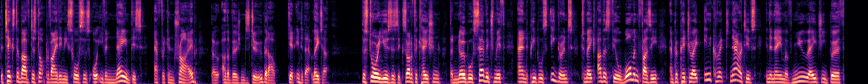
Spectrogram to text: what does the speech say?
The text above does not provide any sources or even name this African tribe, though other versions do, but I'll get into that later. The story uses exotification, the noble savage myth, and people's ignorance to make others feel warm and fuzzy and perpetuate incorrect narratives in the name of New Agey birth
